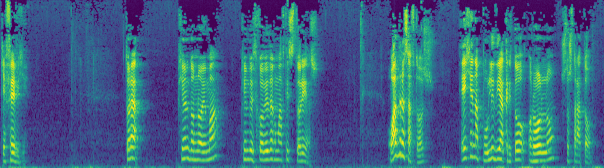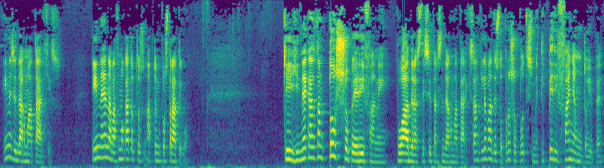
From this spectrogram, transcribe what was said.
και φεύγει. Τώρα, ποιο είναι το νόημα, ποιο είναι το ηθικό δίδαγμα αυτής της ιστορίας; Ο άντρας αυτός έχει ένα πολύ διακριτό ρόλο στο στρατό. Είναι συνταγματάρχης. Είναι ένα βαθμό κάτω από τον υποστράτηγο. Και η γυναίκα ήταν τόσο περήφανη που ο άντρας της ήταν συνταγματάρχης. Αν βλέπατε στο πρόσωπό της με τι περηφάνεια μου το είπε,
